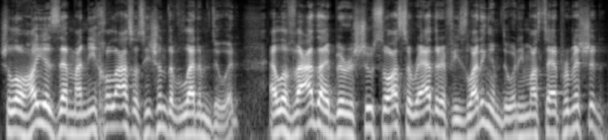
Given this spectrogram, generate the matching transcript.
He shouldn't have let him do it. Rather if he's letting him do it, he must have had permission.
